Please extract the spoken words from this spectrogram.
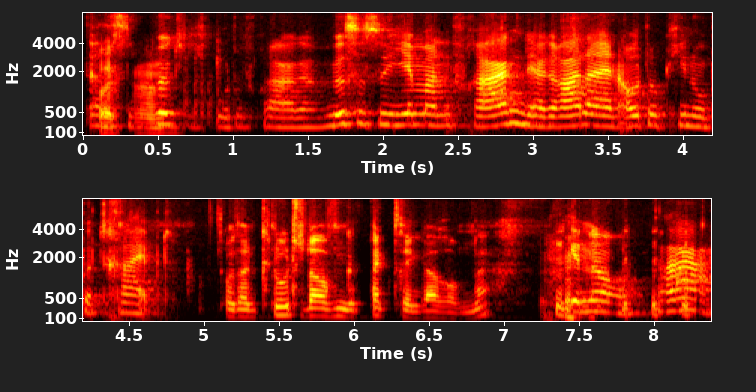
Das Weiß ist eine wirklich gute Frage. Müsstest du jemanden fragen, der gerade ein Autokino betreibt? Und dann knutscht er auf dem Gepäckträger rum, ne? Genau. Ah.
